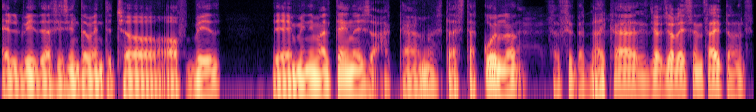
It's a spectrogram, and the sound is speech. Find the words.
el beat así 128 off beat de Minimal Techno y dices, ah, caramba, está, está cool, ¿no? Sí también. Yo, yo le hice en Psytrance.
